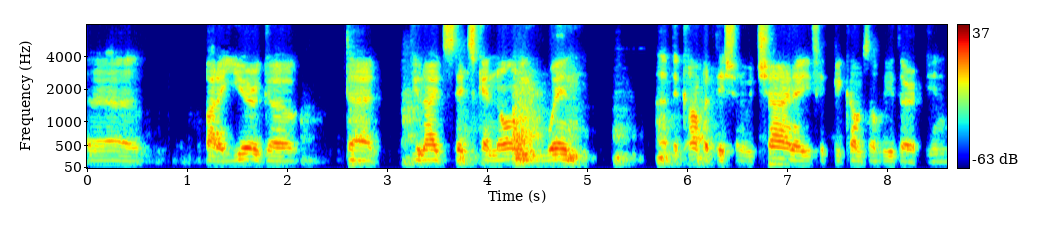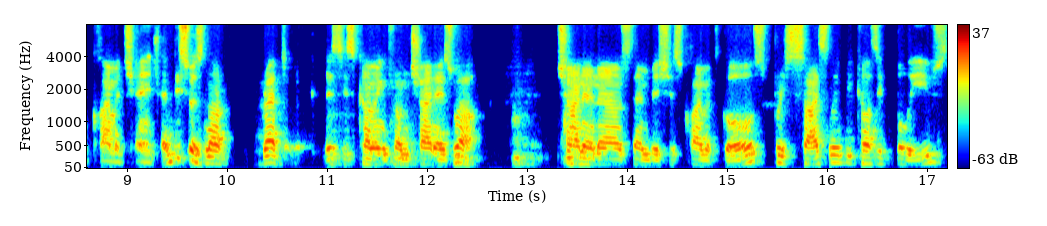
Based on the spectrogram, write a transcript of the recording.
uh, about a year ago that the United States can only win uh, the competition with China if it becomes a leader in climate change. And this was not rhetoric. This is coming from China as well. China announced ambitious climate goals precisely because it believes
